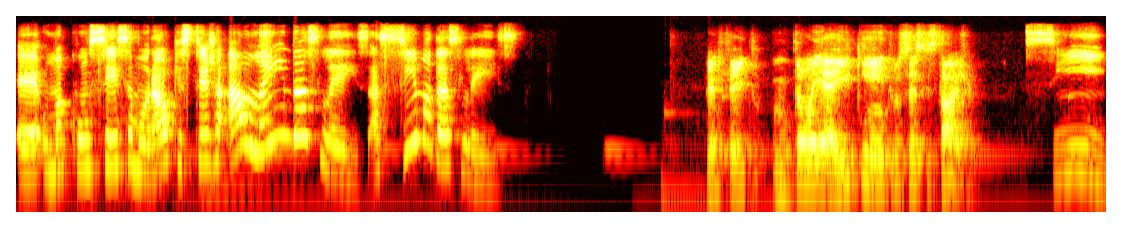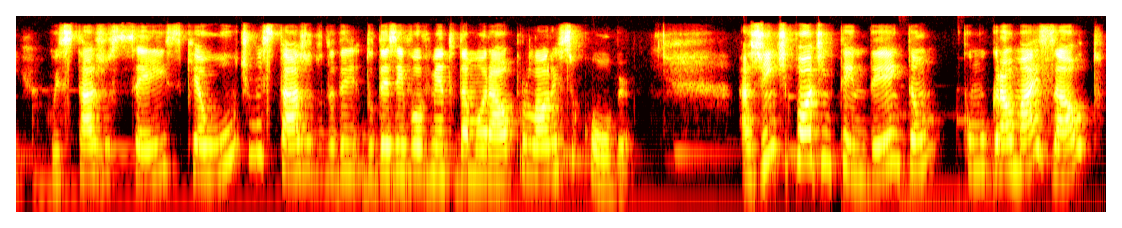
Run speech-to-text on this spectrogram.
é, uma consciência moral que esteja além das leis, acima das leis. Perfeito. Então é aí que entra o sexto estágio. Sim, o estágio 6, que é o último estágio do, de, do desenvolvimento da moral para o Lawrence Kolber. A gente pode entender, então, como o grau mais alto,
